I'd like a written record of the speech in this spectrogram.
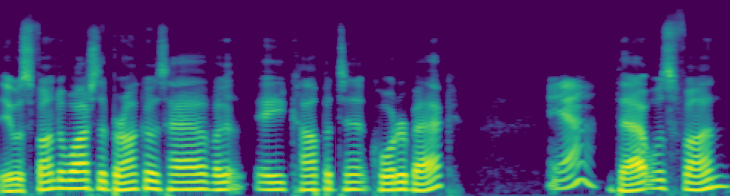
It was fun to watch the Broncos have a, a competent quarterback. yeah. That was fun.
